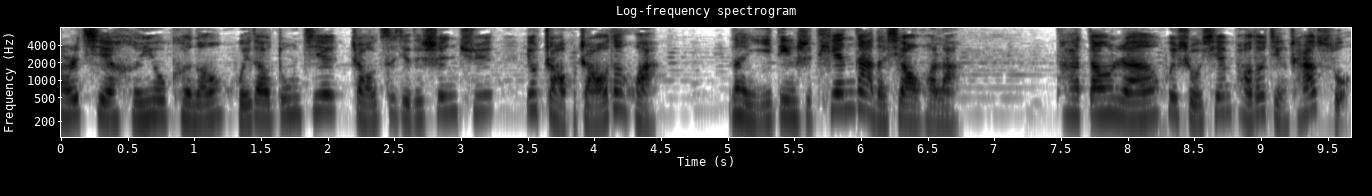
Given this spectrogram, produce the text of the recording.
而且很有可能回到东街找自己的身躯，又找不着的话，那一定是天大的笑话了。他当然会首先跑到警察所，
